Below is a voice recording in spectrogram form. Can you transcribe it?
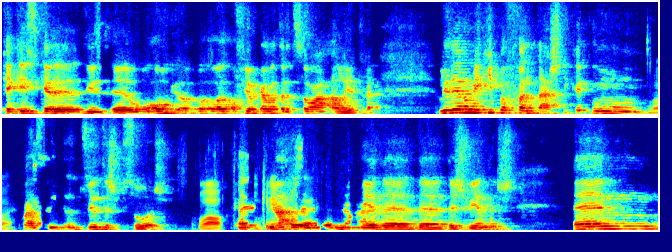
que, é que isso quer dizer? Ao, ao, ao fim e ao cabo, a tradução à, à letra. Lidera uma equipa fantástica com quase 200 pessoas. Uau, incrível. Na, na área da, da, das vendas. Um,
